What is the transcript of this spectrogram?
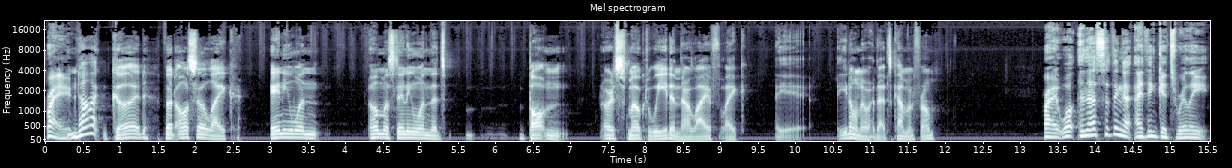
Right. not good, but also like anyone, almost anyone that's bought and, or smoked weed in their life, like eh, you don't know where that's coming from. Right. Well, and that's the thing that I think gets really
